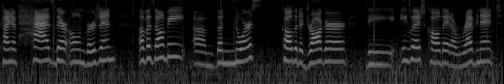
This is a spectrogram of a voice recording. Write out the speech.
kind of has their own version of a zombie. Um, the Norse called it a Draugr. The English called it a revenant.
